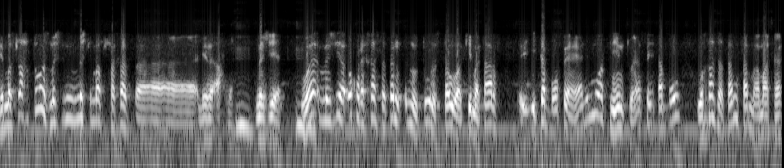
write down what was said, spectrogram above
لمصلحة تونس مش مش لمصلحة خاصة آه، لنا إحنا من جهة. ومن جهة أخرى خاصة إنه تونس توا كما تعرف يتبعوا فيها يعني مواطنين تونس يتبعوا وخاصة ثم معناتها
